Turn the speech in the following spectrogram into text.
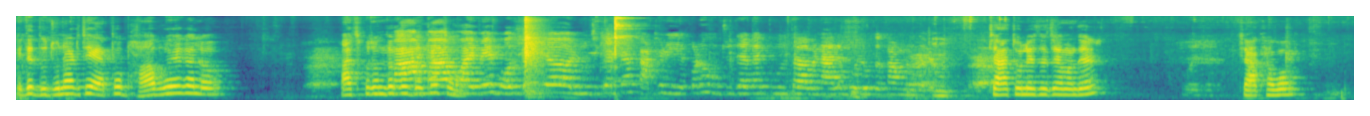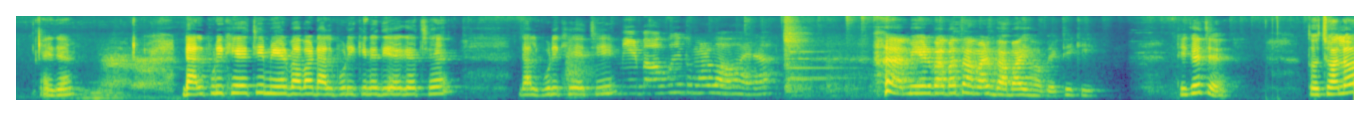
এদের দুজনার যে এত ভাব হয়ে গেল। আজ পর্যন্ত কেউ দেখেছ? ইয়ে চা চলে এসেছে আমাদের। চা খাব। এই যে ডালপুরি খেয়েছি মেয়ের বাবা ডালপুরি কিনে দিয়ে গেছে। ডালপুরি খেয়েছি। মেয়ের বাবা বলে তোমার বাবা হয় না? হ্যাঁ মেয়ের বাবা তো আমার বাবাই হবে ঠিকই। ঠিক আছে? তো চলো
